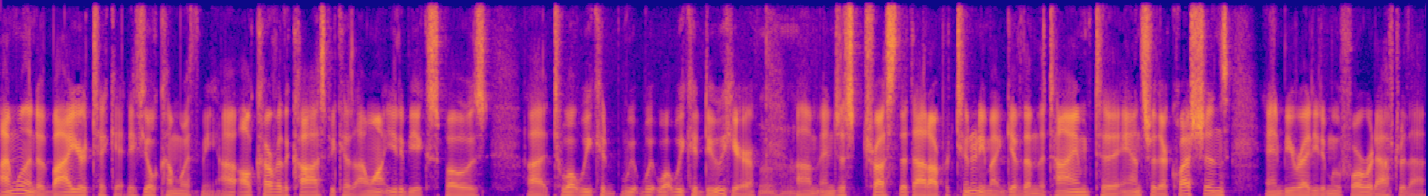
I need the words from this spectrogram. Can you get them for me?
I'm willing to buy your ticket if you'll come with me. I'll cover the cost because I want you to be exposed." Uh, to what we could we, what we could do here, um, and just trust that that opportunity might give them the time to answer their questions and be ready to move forward after that.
